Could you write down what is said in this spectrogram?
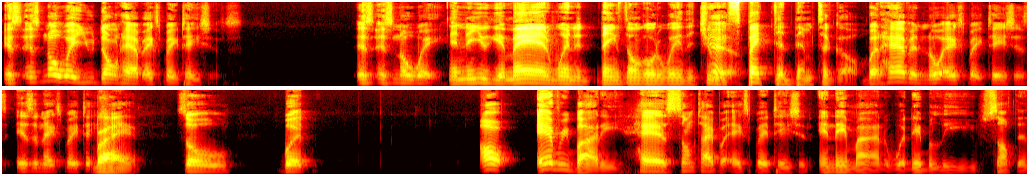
It's it's no way you don't have expectations. It's it's no way. And then you get mad when it, things don't go the way that you Yeah. expected them to go. But having no expectations is an expectation. Right. So, but all everybody has some type of expectation in their mind of what they believe something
